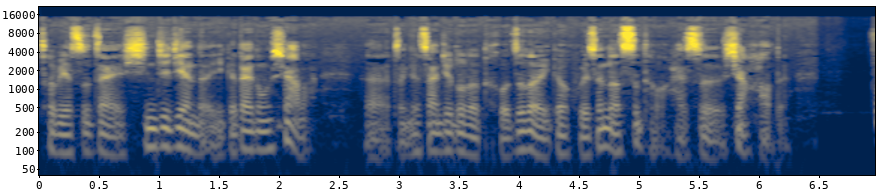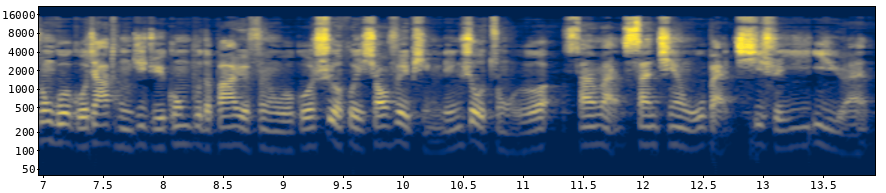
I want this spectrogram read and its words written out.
特别是在新基建的一个带动下吧。”呃，整个三季度的投资的一个回升的势头还是向好的。中国国家统计局公布的八月份我国社会消费品零售总额三万三千五百七十一亿元，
